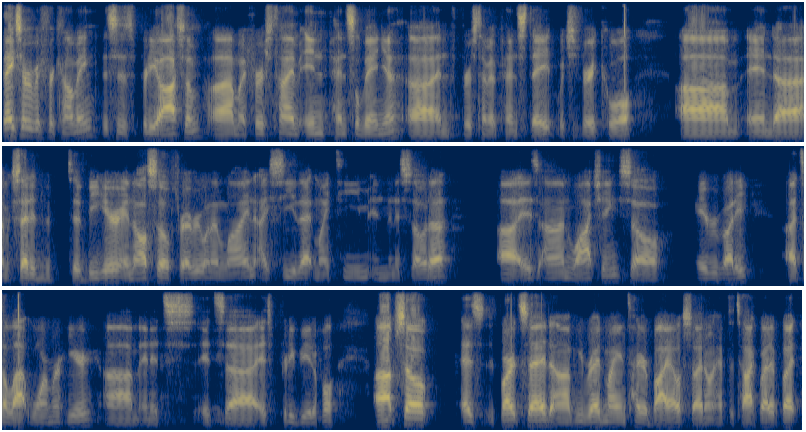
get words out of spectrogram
Thanks everybody for coming. This is pretty awesome. Uh, my first time in Pennsylvania uh, and first time at Penn State, which is very cool. Um, and uh, I'm excited to be here. And also for everyone online, I see that my team in Minnesota uh, is on watching. So hey everybody, uh, it's a lot warmer here, um, and it's it's uh, it's pretty beautiful. so as Bart said, um, he read my entire bio, so I don't have to talk about it. But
